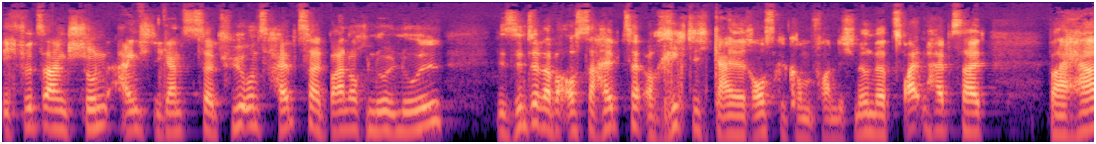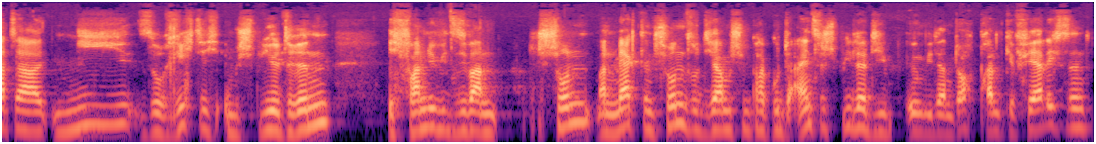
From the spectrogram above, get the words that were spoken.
ich würde sagen, schon eigentlich die ganze Zeit für uns. Halbzeit war noch 0-0. Wir sind dann aber aus der Halbzeit auch richtig geil rausgekommen, fand ich. Ne? In der zweiten Halbzeit war Hertha nie so richtig im Spiel drin. Ich fand, sie waren schon, man merkt dann schon so, die haben schon ein paar gute Einzelspieler, die irgendwie dann doch brandgefährlich sind.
